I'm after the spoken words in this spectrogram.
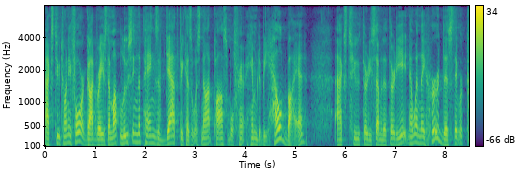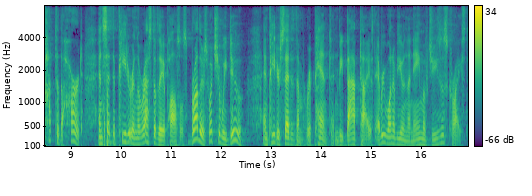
Acts 2:24 God raised him up loosing the pangs of death because it was not possible for him to be held by it Acts 2 37 to 38. Now, when they heard this, they were cut to the heart and said to Peter and the rest of the apostles, Brothers, what shall we do? And Peter said to them, Repent and be baptized, every one of you, in the name of Jesus Christ,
